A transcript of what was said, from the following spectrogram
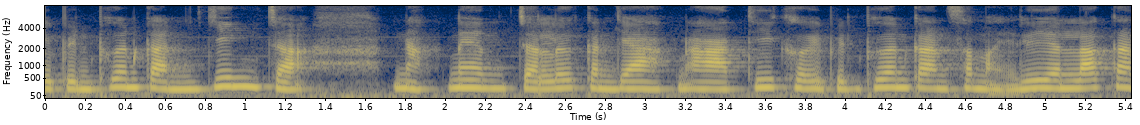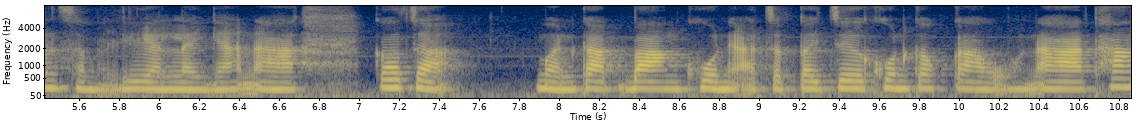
ยเป็นเพื่อนกัน ยิ่งจะหนักแน่นจะเลิกกันยากนะคะที่เคยเป็นเพื่อนกันสมัยเรียนรักกันสมัยเรียนอะไรเงี้ยนะคะก็จะ เหมือนกับบางคนอาจจะไปเจอคนเก่าๆนะคะ ถ้า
